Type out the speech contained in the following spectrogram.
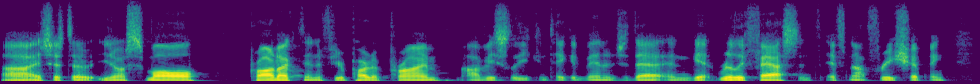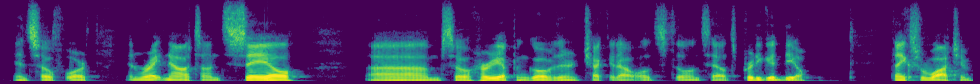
Uh, it's just a you know small product, and if you're part of Prime, obviously you can take advantage of that and get really fast, and if not free shipping and so forth. And right now it's on sale, um, so hurry up and go over there and check it out while it's still on sale. It's a pretty good deal. Thanks for watching.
